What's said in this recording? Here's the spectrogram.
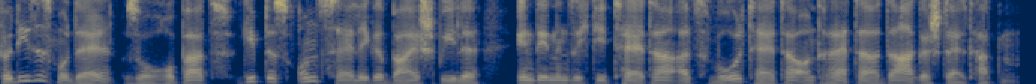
Für dieses Modell, so Ruppert, gibt es unzählige Beispiele, in denen sich die Täter als Wohltäter und Retter dargestellt hatten.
